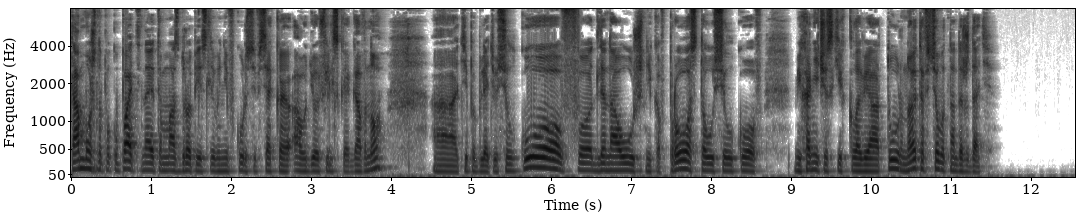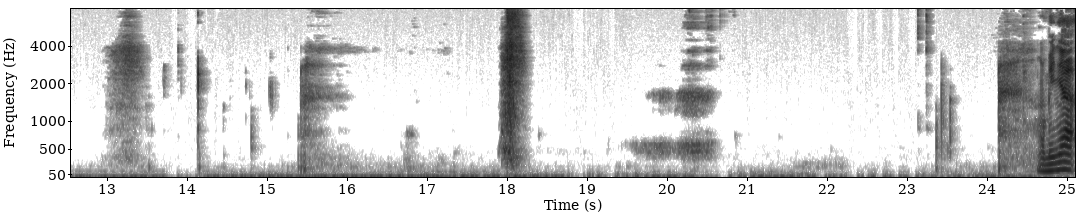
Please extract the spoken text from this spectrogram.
Там можно покупать на этом маздропе, если вы не в курсе, всякое аудиофильское говно. а, типа, блядь, усилков для наушников, просто усилков, механических клавиатур. Но это все вот надо ждать. У меня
